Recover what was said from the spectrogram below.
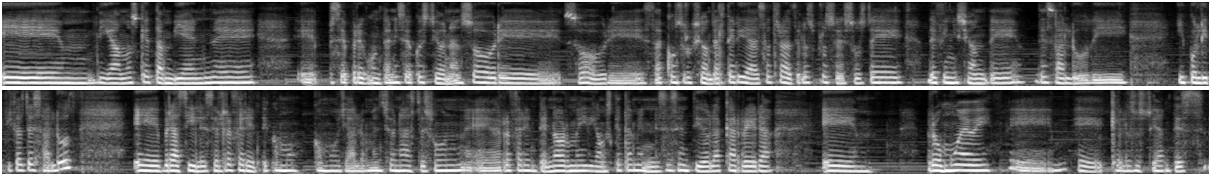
Em, digamos que también eh, se preguntan y se cuestionan sobre, sobre esa construcción de alteridades a través de los procesos de definición de, de salud y, y políticas de salud. Eh, Brasil es el referente, como, como ya lo mencionaste, es un eh, referente enorme y digamos que también en ese sentido la carrera promueve que los estudiantes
